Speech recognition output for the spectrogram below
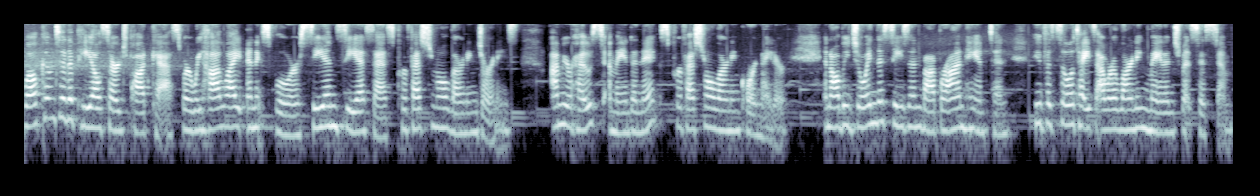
Welcome to the PL Surge podcast, where we highlight and explore CMCSS professional learning journeys. I'm your host, Amanda Nix, Professional Learning Coordinator, and I'll be joined this season by Brian Hampton, who facilitates our learning management system.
